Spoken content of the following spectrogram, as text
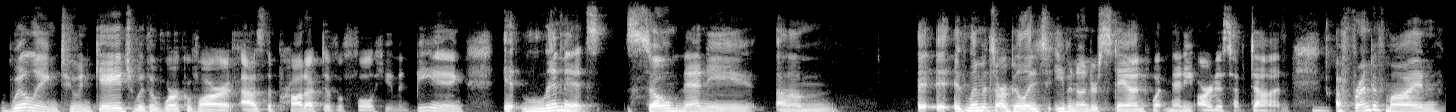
willing to engage with a work of art as the product of a full human being, it limits so many. Um, it, it, limits our ability to even understand what many artists have done. Mm. A friend of mine,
